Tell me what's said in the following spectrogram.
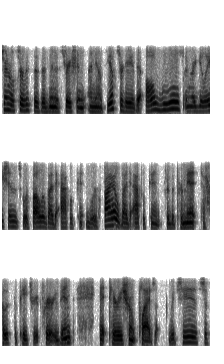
General Services Administration announced yesterday that all rules and regulations were followed by the applicant were filed by the applicant for the permit to host the Patriot Prayer event at Terry Schrunk Plaza, which is just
